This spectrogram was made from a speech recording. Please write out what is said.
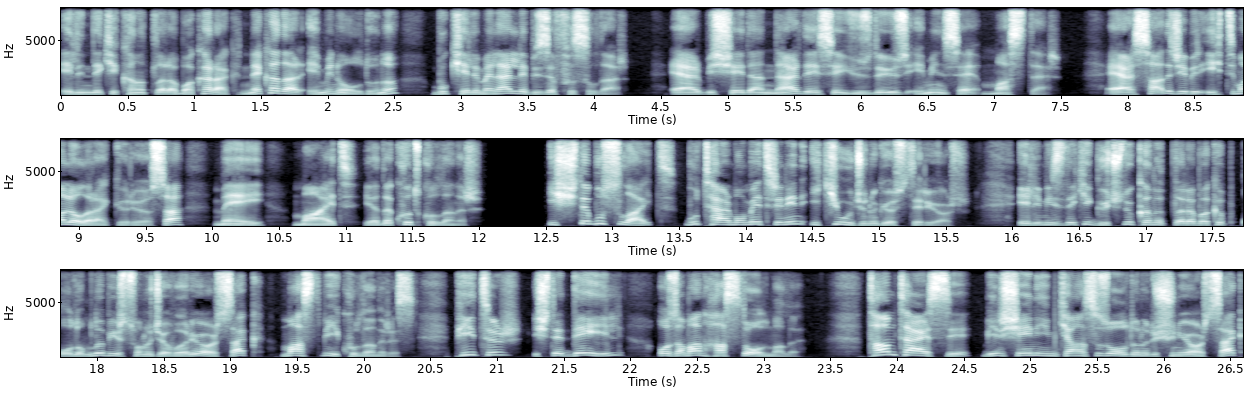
elindeki kanıtlara bakarak ne kadar emin olduğunu bu kelimelerle bize fısıldar. Eğer bir şeyden neredeyse %100 eminse must der. Eğer sadece bir ihtimal olarak görüyorsa may, might ya da could kullanır. İşte bu slide bu termometrenin iki ucunu gösteriyor. Elimizdeki güçlü kanıtlara bakıp olumlu bir sonuca varıyorsak must be kullanırız. Peter işte değil, o zaman hasta olmalı. Tam tersi bir şeyin imkansız olduğunu düşünüyorsak,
